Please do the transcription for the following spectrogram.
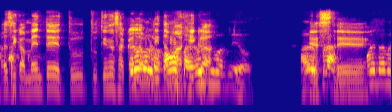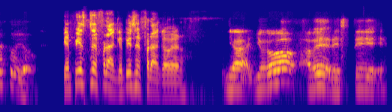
Básicamente, tú, tú tienes acá la bolita mágica. A ver, este... cuéntame el tuyo. Que empiece Frank, que empiece Frank, a ver. Ya, yo, a ver, este,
